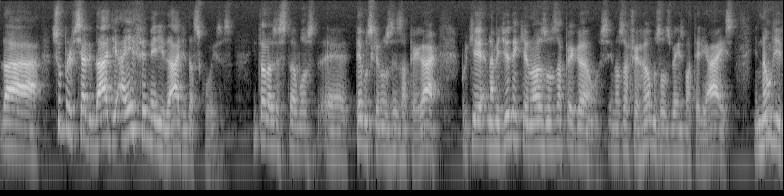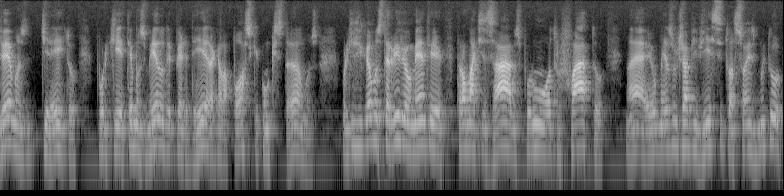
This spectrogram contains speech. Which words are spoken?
da superficialidade, a efemeridade das coisas. Então nós estamos, é, temos que nos desapegar, porque na medida em que nós nos apegamos e nos aferramos aos bens materiais e não vivemos direito porque temos medo de perder aquela posse que conquistamos, porque ficamos terrivelmente traumatizados por um ou outro fato. Né? Eu mesmo já vivi situações muito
